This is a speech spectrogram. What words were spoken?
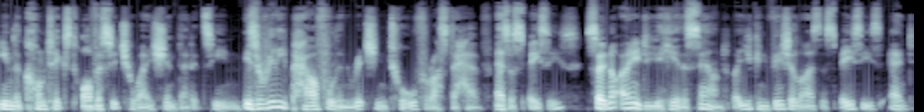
in the context of a situation that it's in is a really powerful, enriching tool for us to have as a species. So not only do you hear the sound, but you can visualize the species and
